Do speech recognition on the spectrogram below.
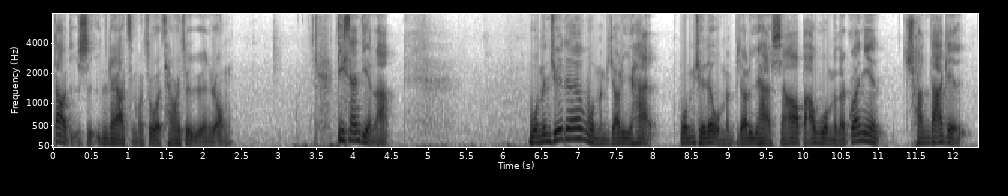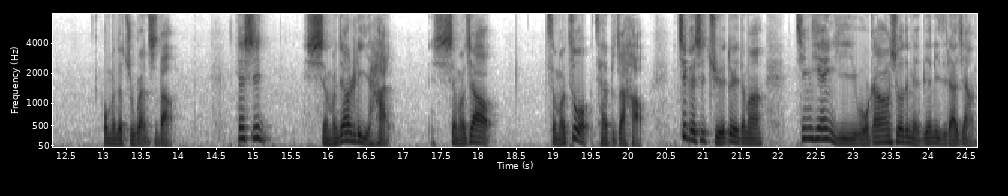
到底是应该要怎么做才会最圆融。第三点啦，我们觉得我们比较厉害，我们觉得我们比较厉害，想要把我们的观念传达给我们的主管知道。但是，什么叫厉害？什么叫怎么做才比较好？这个是绝对的吗？今天以我刚刚说的美编例子来讲。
